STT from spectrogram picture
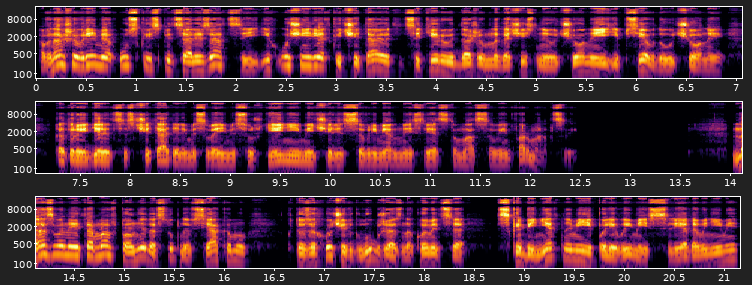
В наше время узкой специализации их очень редко читают и цитируют даже многочисленные ученые и псевдоученые, которые делятся с читателями своими суждениями через современные средства массовой информации. Названные тома вполне доступны всякому, кто захочет глубже ознакомиться с кабинетными и полевыми исследованиями,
